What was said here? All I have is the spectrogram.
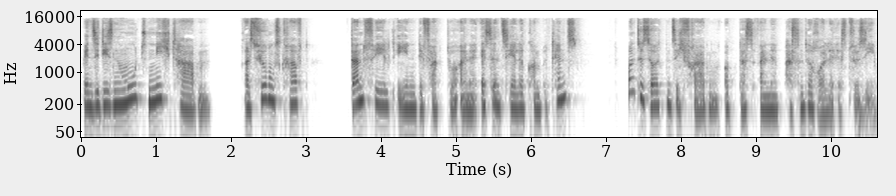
Wenn Sie diesen Mut nicht haben, als Führungskraft dann fehlt ihnen de facto eine essentielle Kompetenz und sie sollten sich fragen, ob das eine passende Rolle ist für sie.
